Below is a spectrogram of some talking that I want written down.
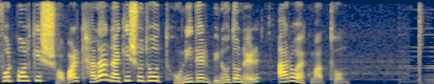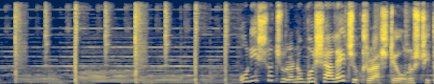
ফুটবল কি সবার খেলা নাকি শুধু ধনীদের বিনোদনের আরও এক মাধ্যম? উনিশশো চুরানব্বই সালে যুক্তরাষ্ট্রে অনুষ্ঠিত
